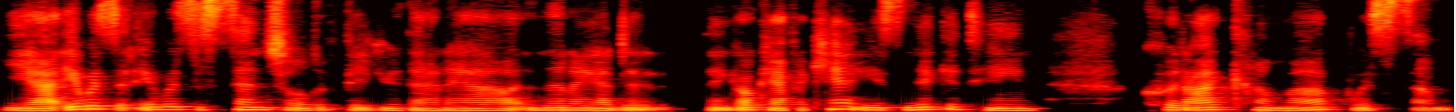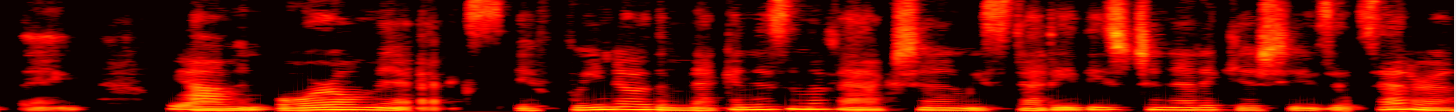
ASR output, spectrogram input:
yeah, it was it was essential to figure that out. And then I had to think, okay, if I can't use nicotine, could I come up with something? Yeah. Um, an oral mix. If we know the mechanism of action, we study these genetic issues, etc.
